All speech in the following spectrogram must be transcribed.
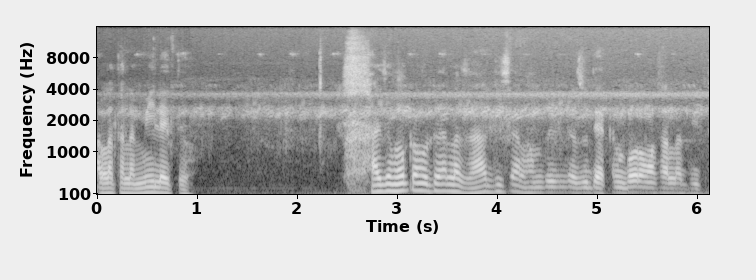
আল্লাহ তালা মিলাইতো। আজ মোটামুটি আল্লাহ যা দিছে আলহামদুলিল্লাহ। যদি এখন বড় মাছ আল্লাহ দিত।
